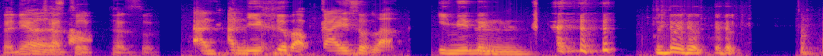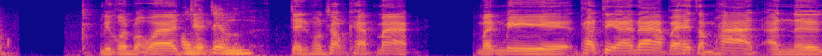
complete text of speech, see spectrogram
แต่เนี่ยเออชัดสุดชัดสุด อันอันนี้คือแบบใกล้สุดละอีกนิดนึง มีคนบอกว่าเอาเจไปนเต็มเจนคงชอบแคปมาก มันมีทัตติอาน่าไปให้สัมภาษณ์อันหนึ่ง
